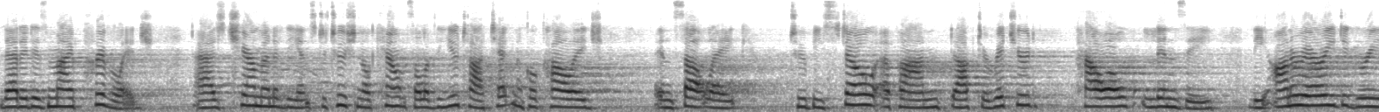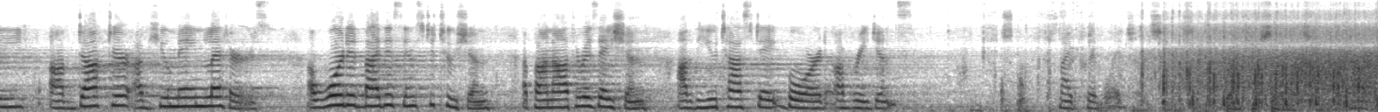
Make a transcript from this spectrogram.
that it is my privilege as chairman of the Institutional Council of the Utah Technical College in Salt Lake to bestow upon Dr. Richard Powell Lindsay the honorary degree of Doctor of Humane Letters awarded by this institution upon authorization of the Utah State Board of Regents. My privilege. Thank you so much.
